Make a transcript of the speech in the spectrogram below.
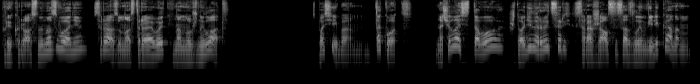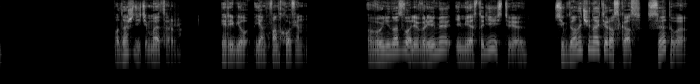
Прекрасное название, сразу настраивает на нужный лад. Спасибо. Так вот, началась с того, что один рыцарь сражался со злым великаном. Подождите, мэтр, перебил Янг Фанхофен. Вы не назвали время и место действия. Всегда начинайте рассказ с этого.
